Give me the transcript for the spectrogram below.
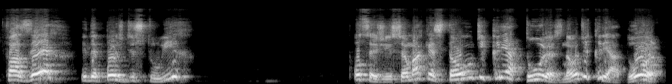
Fazer e depois destruir? Ou seja, isso é uma questão de criaturas, não de criador.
